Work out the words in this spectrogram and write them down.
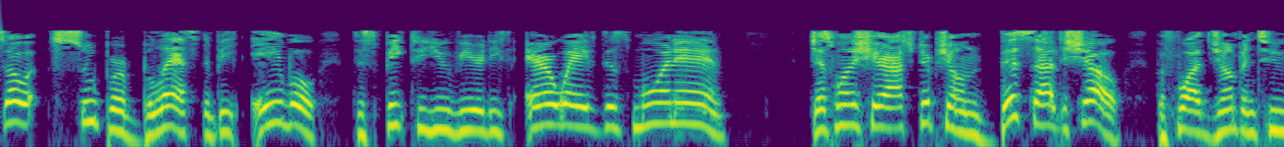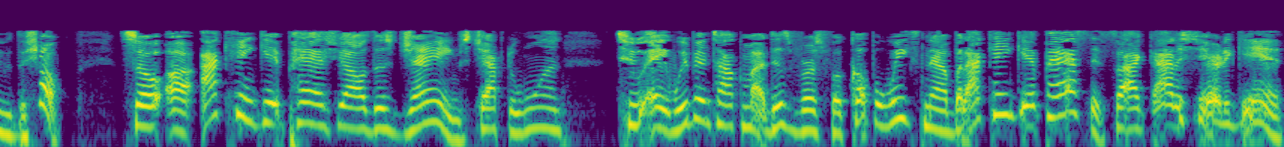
so super blessed to be able to speak to you via these airwaves this morning. Just want to share our scripture on this side of the show before I jump into the show. So uh, I can't get past y'all this James chapter one to eight. We've been talking about this verse for a couple weeks now, but I can't get past it. So I gotta share it again.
